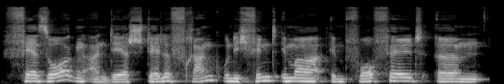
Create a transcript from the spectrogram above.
versorgen an der Stelle. Frank, und ich finde immer im Vorfeld, ähm,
